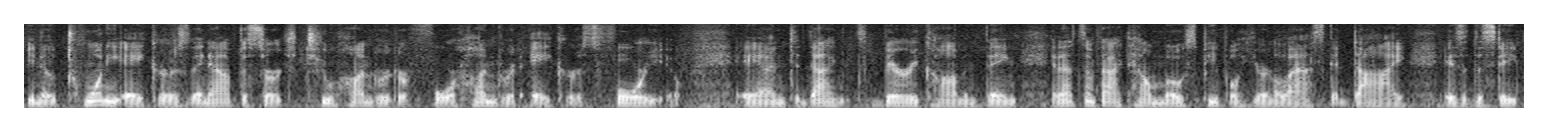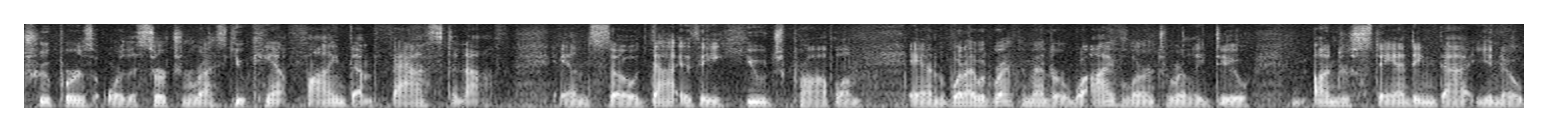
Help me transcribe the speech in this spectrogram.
you know, 20 acres, they now have to search 200 or 400 acres for you. And that's a very common thing. And that's in fact how most people here in Alaska die is that the state troopers or the search and rescue can't find them fast enough. And so that is a huge problem. And what I would recommend, or what I've learned to really do, understanding that, you know,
